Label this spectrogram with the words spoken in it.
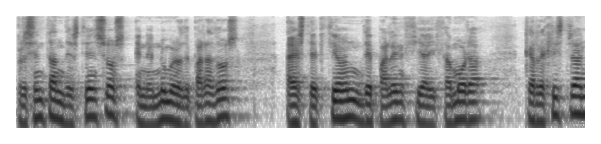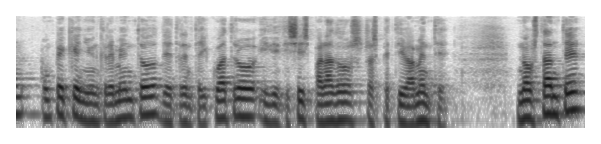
presentan descensos en el número de parados, a excepción de Palencia y Zamora, que registran un pequeño incremento de 34 y 16 parados respectivamente. No obstante,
